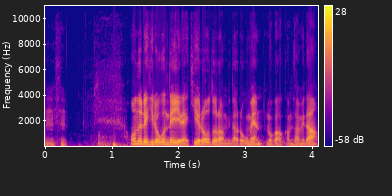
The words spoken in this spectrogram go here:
음, 오늘의 기록은 내일의 기회로 돌아옵니다. 로그맨 로그아웃 감사합니다.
